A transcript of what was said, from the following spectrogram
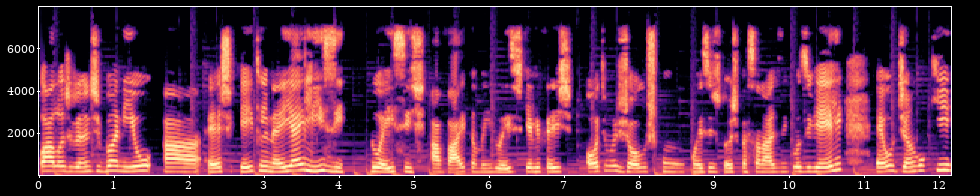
a Los Grandes baniu a Ash Caitlyn, né? E a Elise do Aces, a Vai também do Aces, que ele fez ótimos jogos com, com esses dois personagens. Inclusive, ele é o Jungle que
